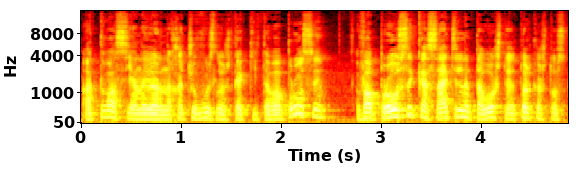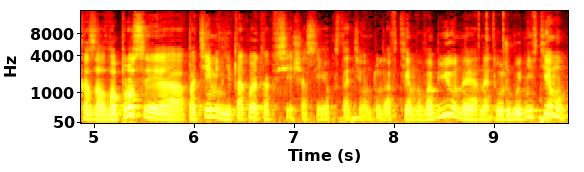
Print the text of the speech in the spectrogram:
от вас я, наверное, хочу выслушать какие-то вопросы. Вопросы касательно того, что я только что сказал. Вопросы э, по теме не такой, как все. Сейчас я ее, кстати, вон туда в тему вобью. Наверное, это уже будет не в тему.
